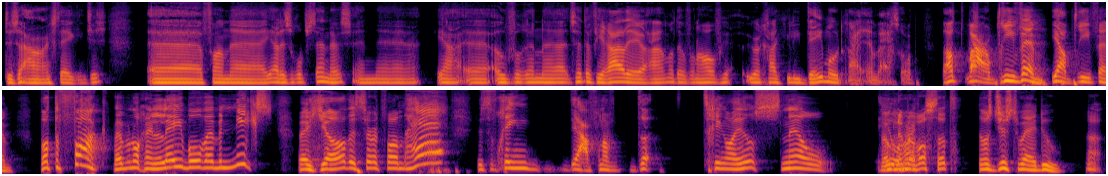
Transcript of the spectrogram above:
Tussen aanhalingstekentjes. Eh, van eh, ja, dit is Rob Stenders. En eh, ja, over een. zet even je radio aan. Want over een half uur ga ik jullie demo draaien. En wij zo. Wat? Waar? Op 3FM? Ja, op 3FM. What the fuck? We hebben nog geen label. We hebben niks. Weet je wel? Dus soort van. Hè? Dus dat ging. Ja, vanaf. Dat, het ging al heel snel. Welk nummer was dat? Dat was Just The Way I Do. Ja.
